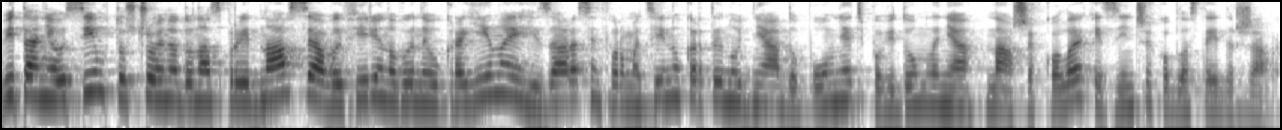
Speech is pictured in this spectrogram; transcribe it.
Вітання усім, хто щойно до нас приєднався. В ефірі Новини України. І зараз інформаційну картину дня доповнять повідомлення наших колег із інших областей держави.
